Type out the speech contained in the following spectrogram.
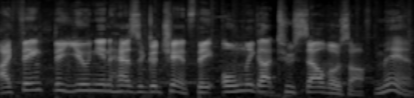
I think the Union has a good chance. They only got two salvos off. Man,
